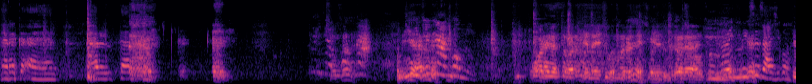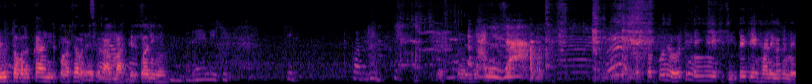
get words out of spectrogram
Tara ka, Alp. त्यो तपाईँलाई कहाँनिर पर्छ भनेर माथि पनि हो पऱ्यो हो त्यहाँ झिक्दै त्यही खाने गरेर नि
